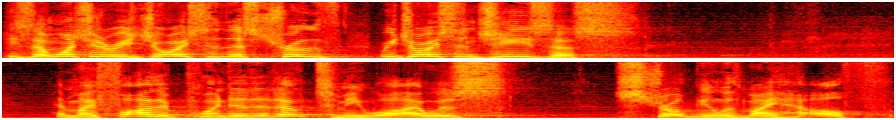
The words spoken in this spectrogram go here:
he said, I want you to rejoice in this truth. Rejoice in Jesus. And my father pointed it out to me while I was struggling with my health.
